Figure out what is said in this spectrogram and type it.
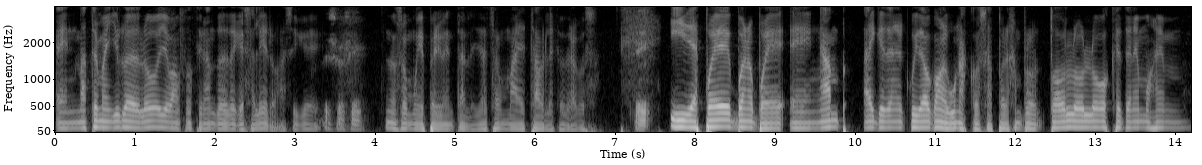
en Mastermind Joomla de luego llevan funcionando desde que salieron, así que Eso sí. no son muy experimentales, ya están más estables que otra cosa. Sí. Y después, bueno, pues en AMP hay que tener cuidado con algunas cosas. Por ejemplo, todos los logos que tenemos en,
